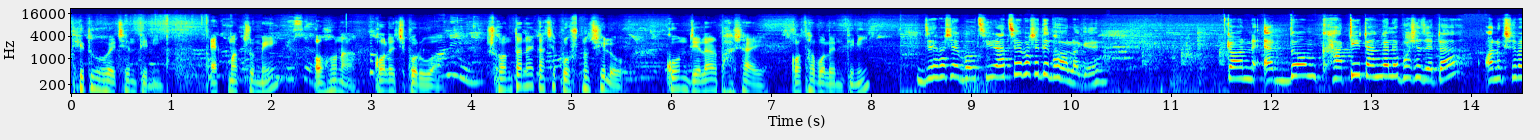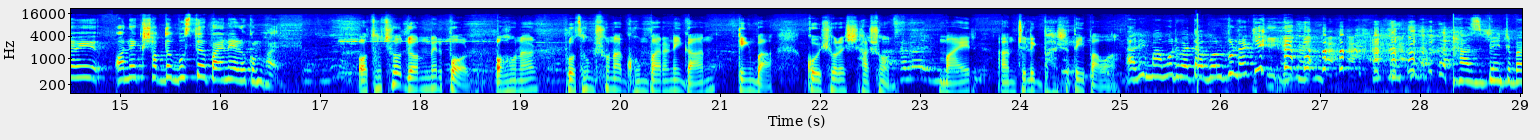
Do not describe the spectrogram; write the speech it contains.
থিতু হয়েছেন তিনি। একমাত্র মেয়ে অহনা কলেজ পড়ুয়া। সন্তানের কাছে প্রশ্ন ছিল কোন জেলার ভাষায় কথা বলেন তিনি? যে ভাষায় বলছি রাজশাহী ভাষাতে ভালো লাগে। কারণ একদম খাঁটি টাঙ্গালের ভাষা যেটা অনেক সময় আমি অনেক শব্দ বুঝতেও পারি না এরকম হয়। অথচ জন্মের পর অহনার প্রথম শোনা ঘুম পাড়ানি গান কিংবা কৈশোরের শাসন মায়ের আঞ্চলিক ভাষাতেই পাওয়া। আরে মামুর বেটা বলব নাকি? হাজবেন্ড বা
